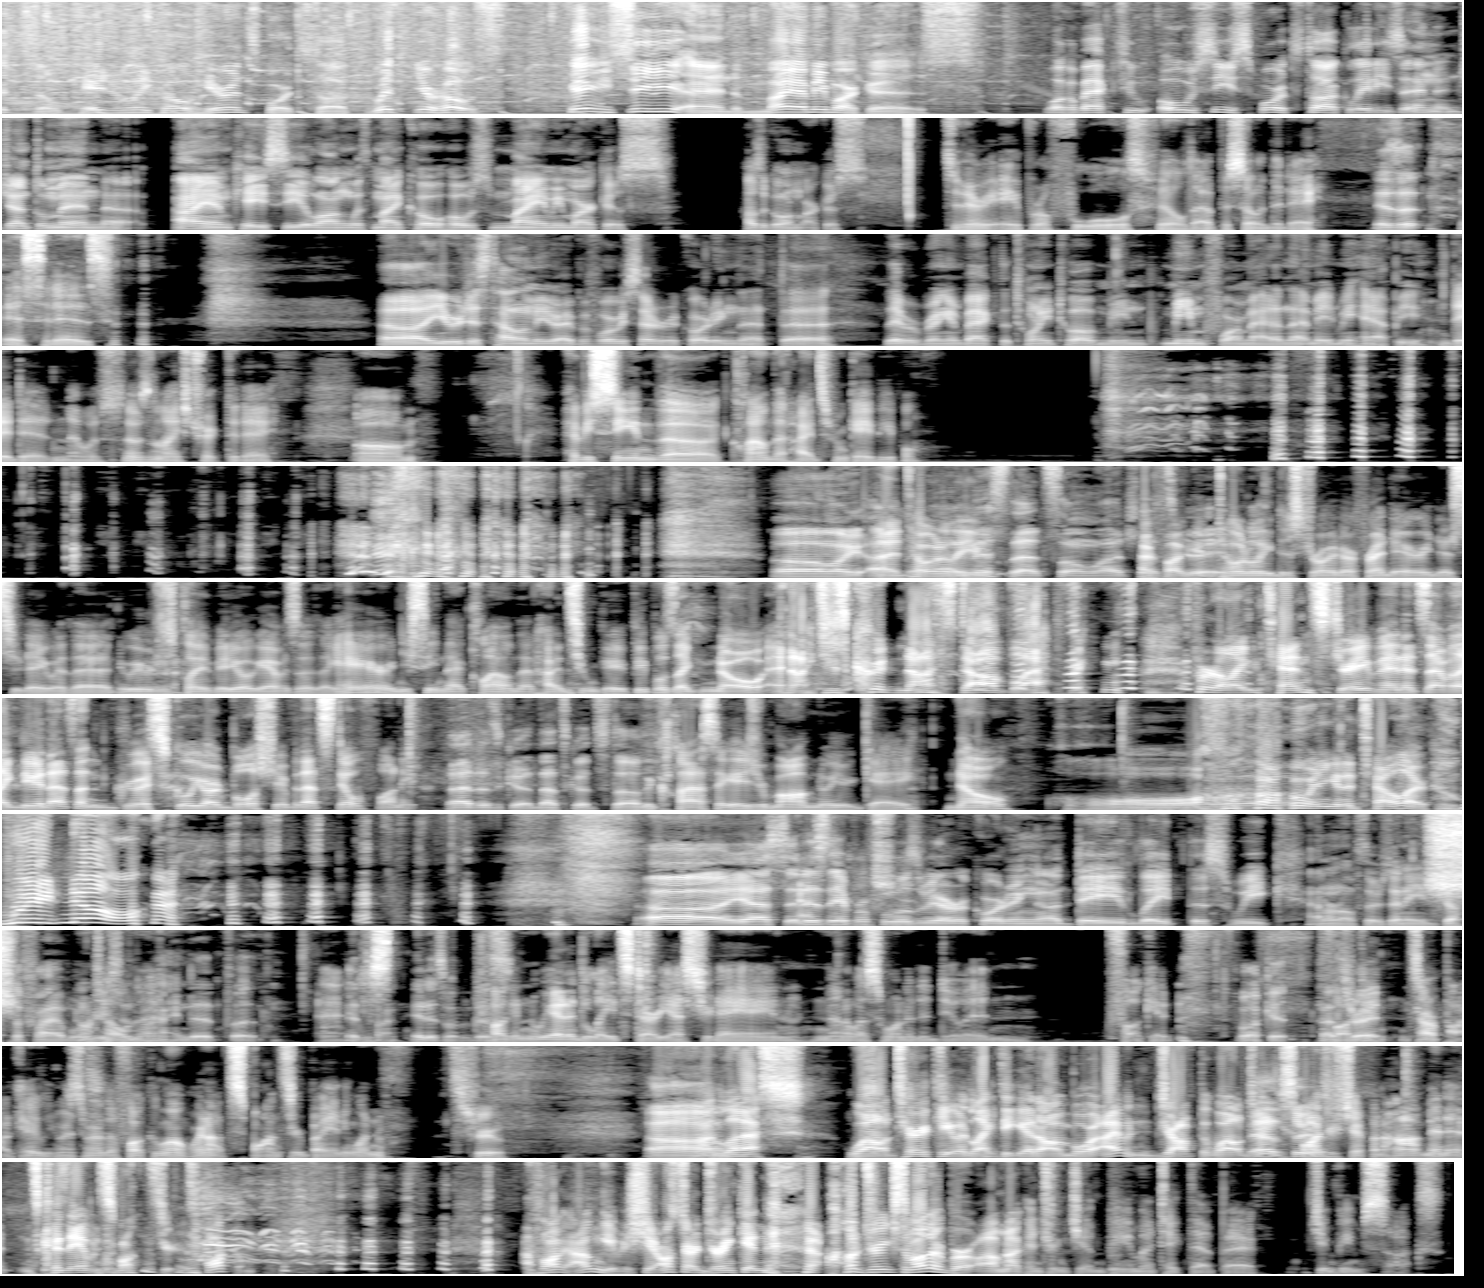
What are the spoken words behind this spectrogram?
It's occasionally coherent sports talk with your hosts, KC and Miami Marcus. Welcome back to OC Sports Talk, ladies and gentlemen. I am KC along with my co host, Miami Marcus. How's it going, Marcus? It's a very April Fool's filled episode today. Is it? Yes, it is. Uh, you were just telling me right before we started recording that uh, they were bringing back the 2012 meme meme format, and that made me happy. they did, and that was that was a nice trick today. Um, have you seen the clown that hides from gay people? Oh my! I, I totally- I missed that so much. I fucking great. totally destroyed our friend Aaron yesterday with that. We were just playing video games. I was like, "Hey, Aaron, you seen that clown that hides from gay people?" He's like, "No," and I just could not stop laughing for like ten straight minutes. I was like, "Dude, that's a schoolyard bullshit," but that's still funny. That is good. That's good stuff. The classic is your mom know you're gay? No. Oh, when are you gonna tell her? Wait, no. Uh, yes, it is April Fool's. We are recording a day late this week. I don't know if there's any justifiable don't tell reason them that. behind it, but Eh, it's just fine. It is what it is. Fucking, we had a late start yesterday, and none of us wanted to do it. And fuck it, Fuck it. That's fuck right. it. It's our podcast. We can do whatever the fuck we want. We're not sponsored by anyone, It's true. Um, unless Wild Turkey would like to get on board. I haven't dropped the Wild Turkey That's true. sponsorship in a hot minute. It's because they haven't sponsored us. Fuck them. I fuck. I don't give a shit. I'll start drinking. I'll drink some other. Bur- I'm not gonna drink Jim Beam. I take that back. Jim Beam sucks.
